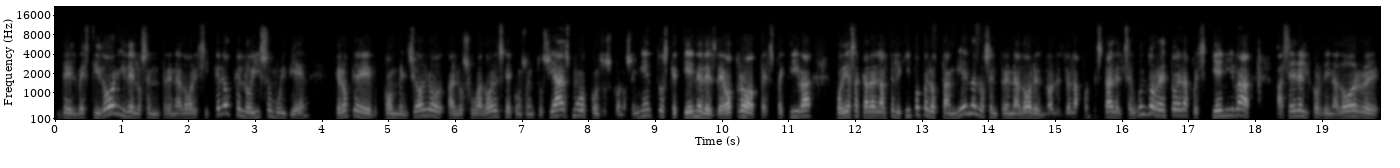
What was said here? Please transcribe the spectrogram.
del vestidor y de los entrenadores, y creo que lo hizo muy bien. Creo que convenció a, los jugadores que con su entusiasmo, con sus conocimientos que tiene desde otra perspectiva, podía sacar adelante el equipo, pero también a los entrenadores, ¿no? Les dio la potestad. El segundo reto era, pues, quién iba a ser el coordinador, eh,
